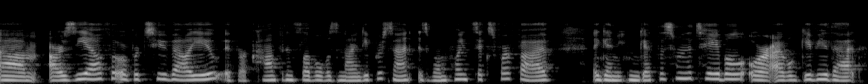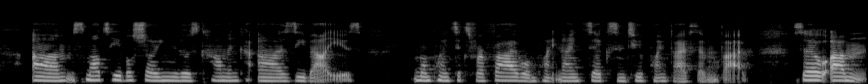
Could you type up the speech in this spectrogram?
um, our z alpha over 2 value, if our confidence level was 90%, is 1.645. Again, you can get this from the table, or I will give you that um, small table showing you those common uh, z values. 1.645, 1.96, and 2.575. So um,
